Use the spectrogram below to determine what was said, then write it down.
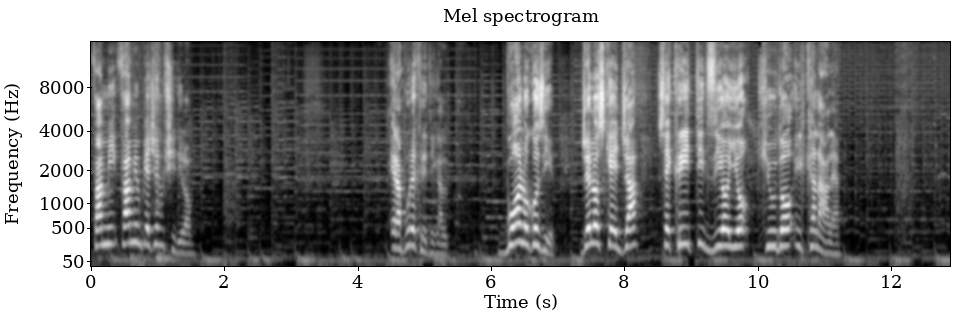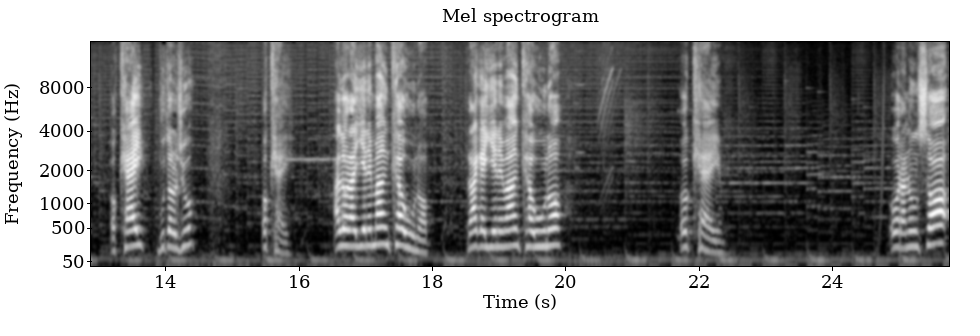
Fammi, fammi un piacere, uccidilo. Era pure critical. Buono così. Gelo scheggia. Se critti, zio, io chiudo il canale. Ok? Buttalo giù. Ok. Allora, gliene manca uno. Raga, gliene manca uno. Ok. Ora, non so,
